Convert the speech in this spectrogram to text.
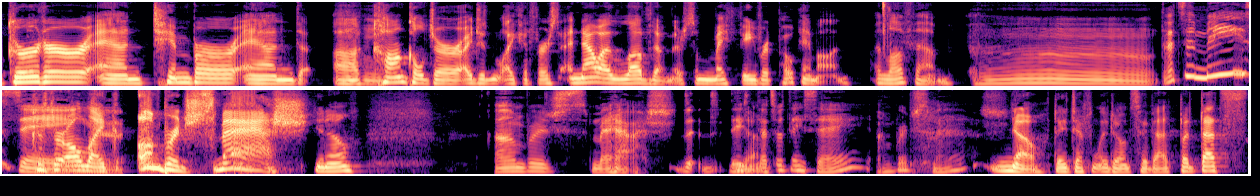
Gurdurr and Timburr and uh, Mhm. Conkeldurr, I didn't like at first, and now I love them. They're some of my favorite Pokemon. I love them Oh, that's amazing. because they're all like Umbridge Smash. You know. Umbridge Smash. Th- th- they-. That's what they say. Umbridge Smash. No, they definitely don't say that. But that's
